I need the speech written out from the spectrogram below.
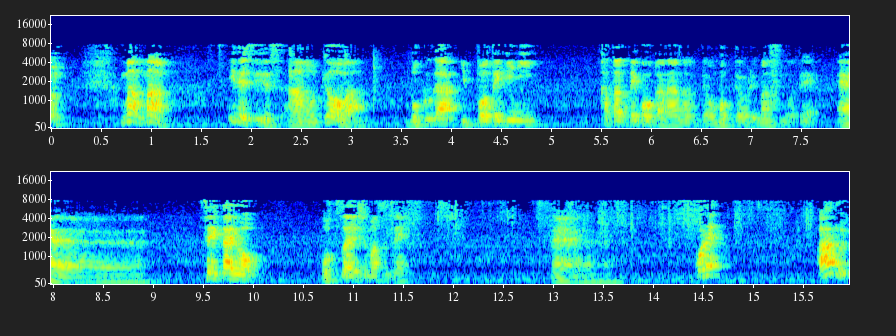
まあまあ、いいです、いいです。あの、今日は僕が一方的に語っていこうかななんて思っておりますので、えー、正解をお伝えしますね。えー、これ、ある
